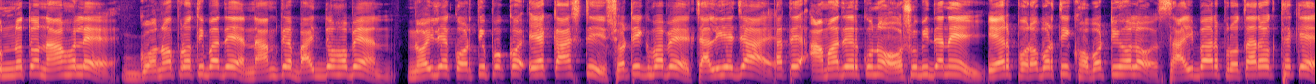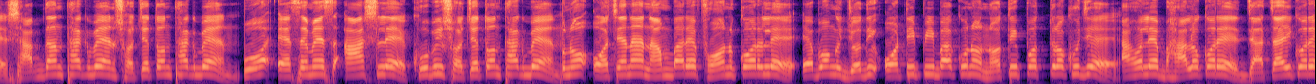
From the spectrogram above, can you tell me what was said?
উন্নত না হলে গণপ্রতিবাদে নামতে বাধ্য হবেন। নইলে কর্তৃপক্ষ এ কাজটি সঠিকভাবে চালিয়ে যায়। তাতে আমাদের কোনো অসুবিধা নেই। এর পরবর্তী খবরটি হলো, সাইবার প্রতারক থেকে সাবধান থাকবেন, সচেতন থাকবেন। ও এস এম এস আসলে খুবই সচেতন থাকবেন। কোনো অচেনা নাম্বারে ফোন করলে এবং যদি ওটিপি বা কোনো নথিপত্র খুঁজে, তাহলে ভালো করে যাচাই করে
